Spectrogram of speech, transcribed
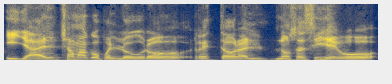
Y ya el chamaco pues logró restaurar, no sé si llegó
